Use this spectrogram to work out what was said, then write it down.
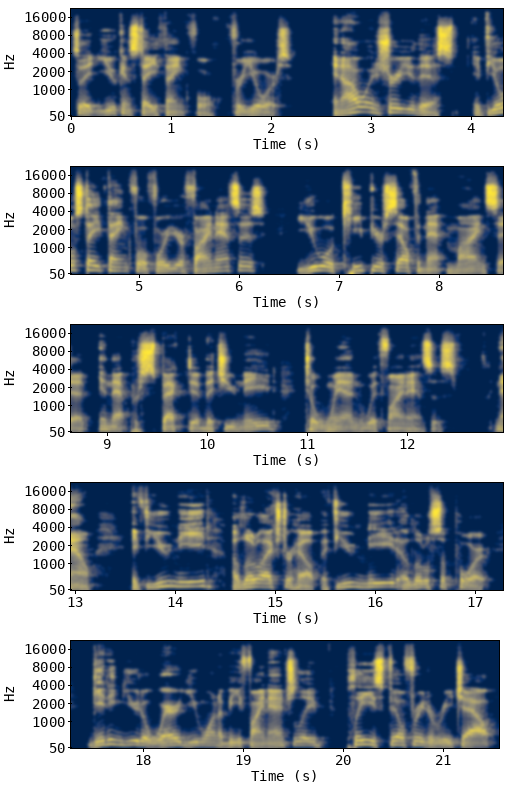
so that you can stay thankful for yours. And I will assure you this, if you'll stay thankful for your finances, you will keep yourself in that mindset, in that perspective that you need to win with finances. Now, If you need a little extra help, if you need a little support, getting you to where you want to be financially, please feel free to reach out.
